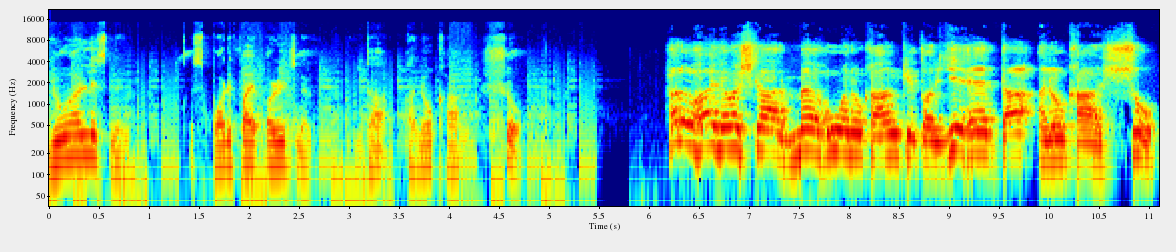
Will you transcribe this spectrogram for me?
You are listening Spotify original, The Anokha Show. Hello hi नमस्कार मैं हूँ अनोखा अंकित और ये है द अनोखा शो,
